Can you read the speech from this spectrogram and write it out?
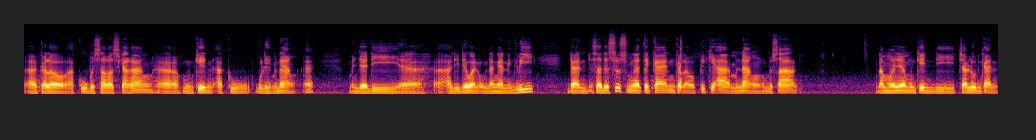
uh, kalau aku besar sekarang uh, mungkin aku boleh menang eh, menjadi uh, ahli Dewan Undangan Negeri dan desa-desus mengatakan kalau PKR menang besar namanya mungkin dicalonkan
